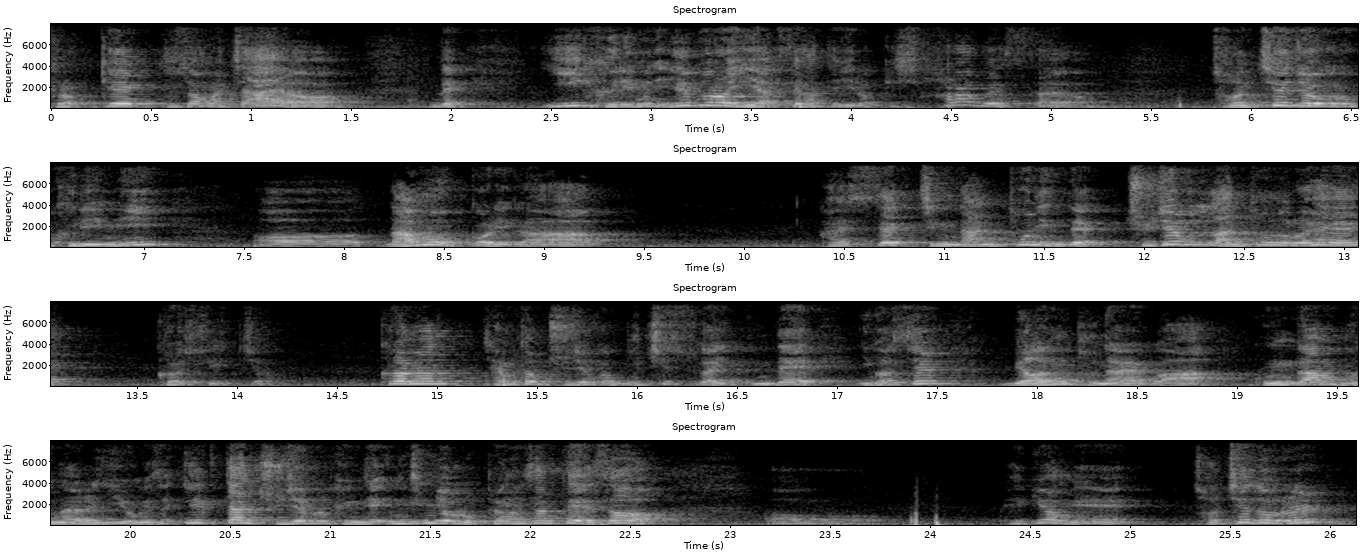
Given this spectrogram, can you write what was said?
그렇게 구성을 짜요. 근데 이 그림은 일부러 이 학생한테 이렇게 하라고 했어요. 전체적으로 그림이 어, 나무 옷걸이가 갈색 지금 난톤인데 주제부도 난톤으로 해. 그럴 수 있죠. 그러면 잘못하면 주제부가 묻힐 수가 있는데 이것을 면 분할과 공간 분할을 이용해서 일단 주제부를 굉장히 응집력을 높여놓은 상태에서 어, 배경에 저채도를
